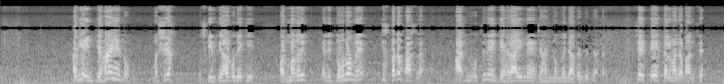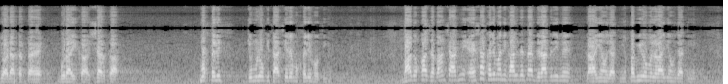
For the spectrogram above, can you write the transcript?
اب یہ انتہا ہیں دو۔ مشرق، اس کی انتہا کو دیکھیے، اور مغرب یعنی دونوں میں کس قدر فاصلہ ہے؟ آدمی اتنے گہرائی میں جہنم میں جا کر گر جاتا ہے۔ صرف ایک کلمہ زبان سے جو ادا کرتا ہے، برائی کا، شر کا۔ مختلف جملوں کی تاثیریں مختلف ہوتی ہیں۔ بعض اوقات زبان سے آدمی ایسا کلمہ نکال دیتا ہے، برادری میں لڑائیاں ہو جاتی ہیں، قبیلوں میں لڑائیاں ہو جاتی ہیں،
